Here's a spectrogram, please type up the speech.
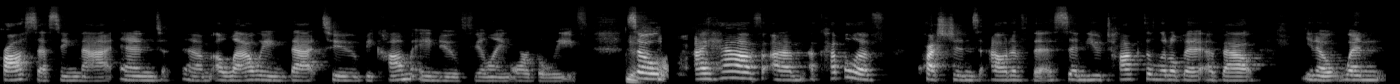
processing that and um, allowing that to become a new feeling or belief. yes. So, I have um, a couple of questions out of this, and you talked a little bit about, you know, when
